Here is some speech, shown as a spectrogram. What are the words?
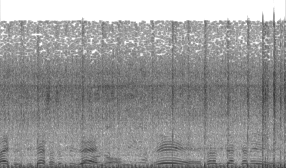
Dai, principessa sul pisello! Eh, quella di Biancaneve!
